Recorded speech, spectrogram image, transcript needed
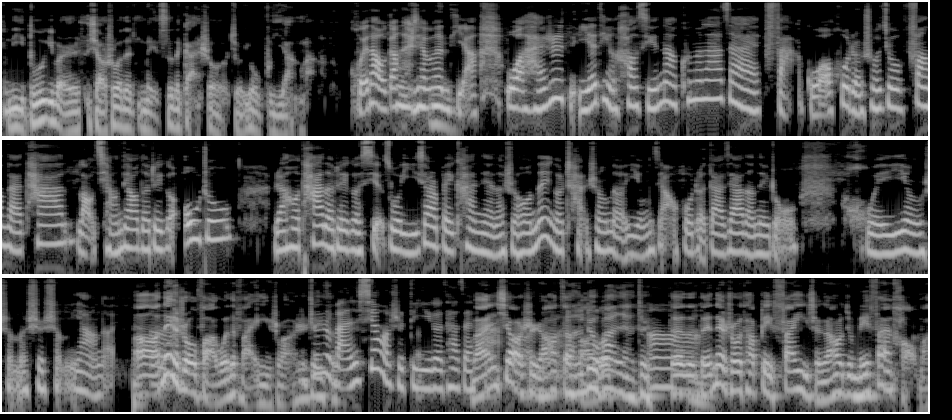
你读一本小说的每次的感受就又不一样了。回到我刚才这问题啊，我还是也挺好奇，那昆德拉在法国，或者说就放在他老强调的这个欧洲，然后他的这个写作一下被看见的时候，那个产生的影响或者大家的那种回应，什么是什么样的？哦，那个时候法国的反应是吧？是就是玩笑是第一个他在玩笑是，然后在六八年对对对对，那时候他被翻译成，然后就没翻好嘛。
